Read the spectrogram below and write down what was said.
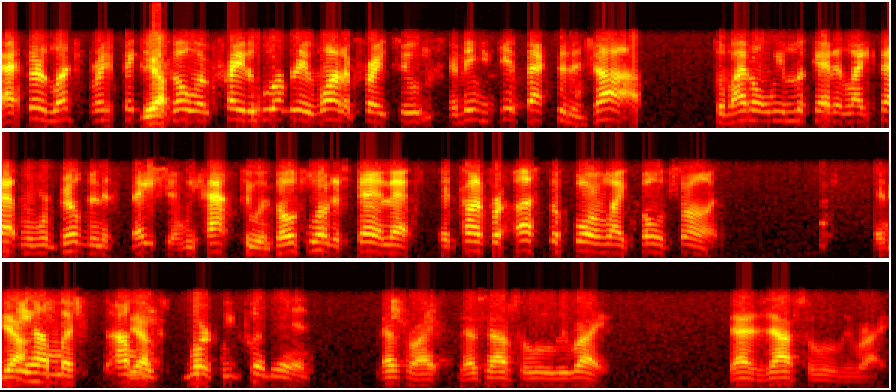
At their lunch break, they can Yep. go and pray to whoever they want to pray to, and then you get back to the job. So why don't we look at it like that when we're building this nation? We have to, and those who understand that, it's time for us to form like Voltron and Yeah. see how much how Yeah. much work we put in. That's right. That's absolutely right. That is absolutely right.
